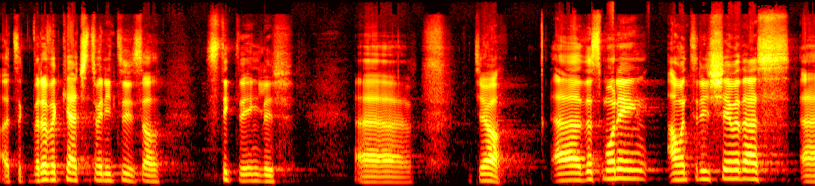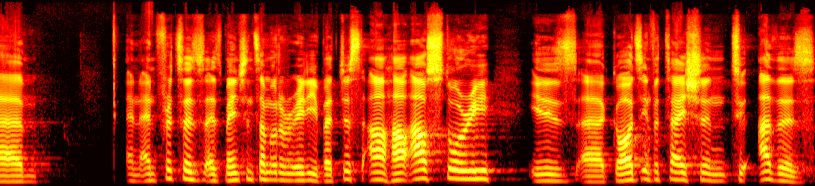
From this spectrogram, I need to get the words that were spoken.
it's a bit of a catch 22, so I'll stick to English. Uh, yeah. Uh, this morning, I wanted to share with us, um, and, and Fritz has, has, mentioned some of it already, but just our, how our story is uh, God's invitation to others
